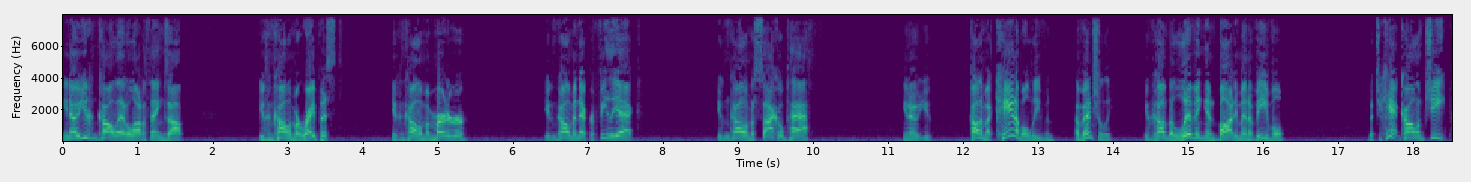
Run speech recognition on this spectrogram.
You know you can call that a lot of things up. You can call him a rapist. You can call him a murderer. You can call him a necrophiliac. You can call him a psychopath. You know, you call him a cannibal, even eventually. You can call him the living embodiment of evil, but you can't call him cheap.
